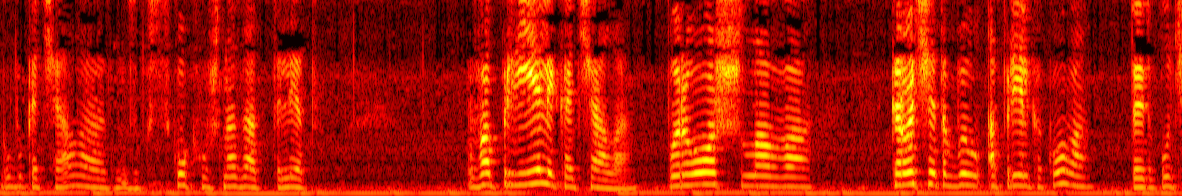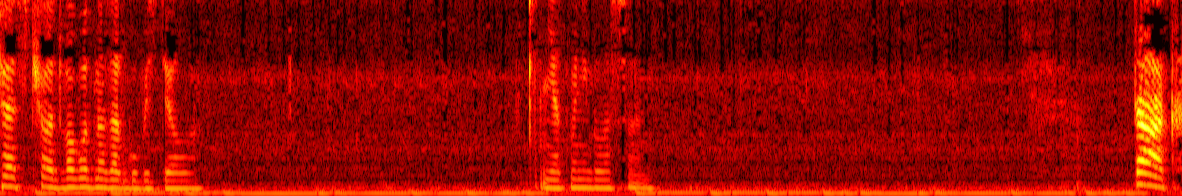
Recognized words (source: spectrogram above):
Губы качала, сколько уж назад лет? В апреле качала. прошлого. Короче, это был апрель какого? То это получается, что, два года назад губы сделала. Нет, мы не голосуем. Так.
